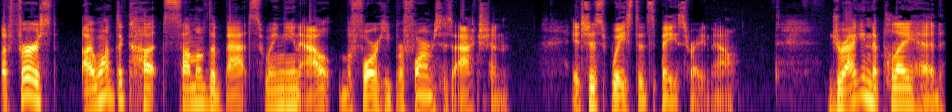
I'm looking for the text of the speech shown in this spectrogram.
But first, I want to cut some of the bat swinging out before he performs his action. It's just wasted space right now. Dragging the playhead,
